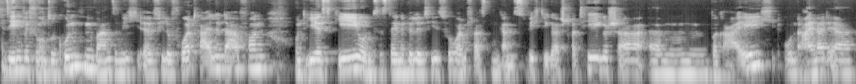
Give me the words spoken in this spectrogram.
sehen wir für unsere Kunden wahnsinnig äh, viele Vorteile davon. Und ESG und Sustainability ist für OneTrust ein ganz wichtiger strategischer ähm, Bereich und einer der,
